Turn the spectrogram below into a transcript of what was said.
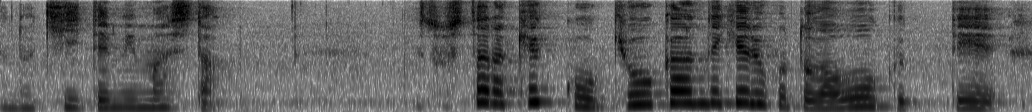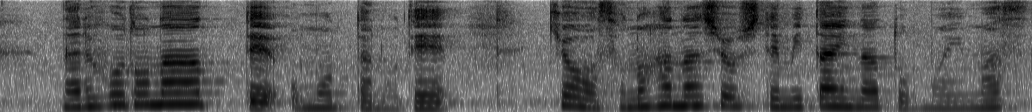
あの聞いてみました。そしたら結構共感できることが多くってなるほどなって思ったので今日はその話をしてみたいなと思います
